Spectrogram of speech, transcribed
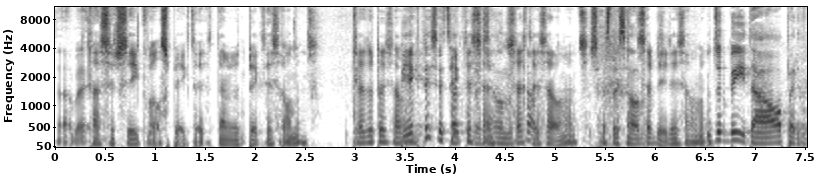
tā bija. Tas ir sīkvels, piektais, nevis piektais elements. Ceturtais elements. Piektais vai Piektais, ceturtais elements? Sestais elements. Sestais elements. Septītais Nu, elements. tur bija tā opera,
